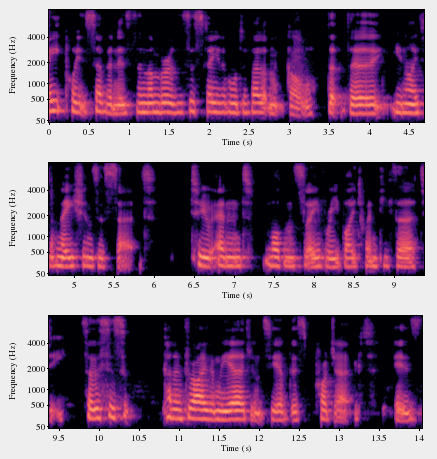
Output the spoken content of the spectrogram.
8.7 is the number of the Sustainable Development Goal that the United Nations has set to end modern slavery by 2030. So this is kind of driving the urgency of this project is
